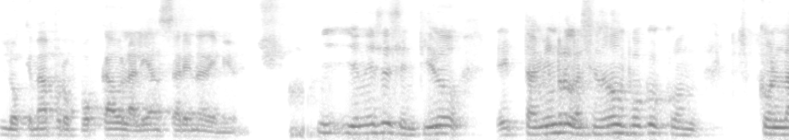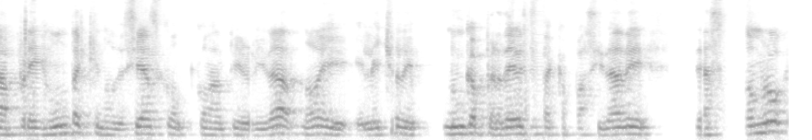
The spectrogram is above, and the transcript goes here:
lo que me ha provocado la Alianza Arena de Múnich. Y, en ese sentido, eh, también relacionado un poco con, con, la pregunta que nos decías con, con anterioridad, ¿no? Eh, el hecho de nunca perder esta capacidad de, de asombro,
